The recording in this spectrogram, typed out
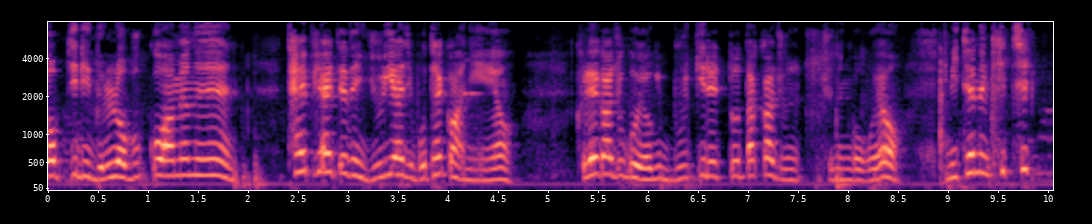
껍질이 늘러붙고 하면은 탈피할 때는 유리하지 못할 거 아니에요. 그래가지고 여기 물기를 또 닦아주는 거고요. 밑에는 키친 어,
